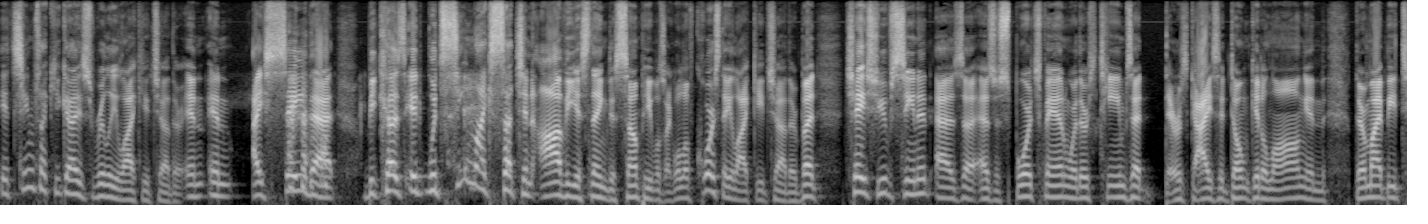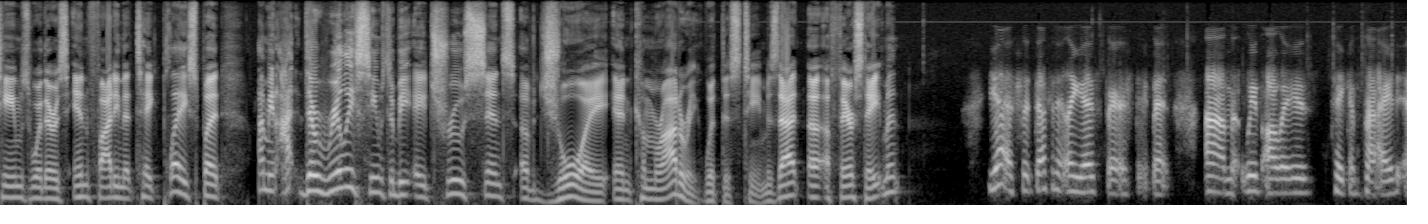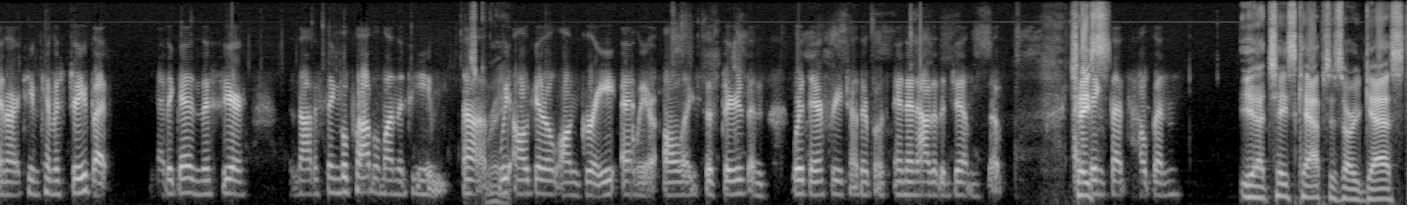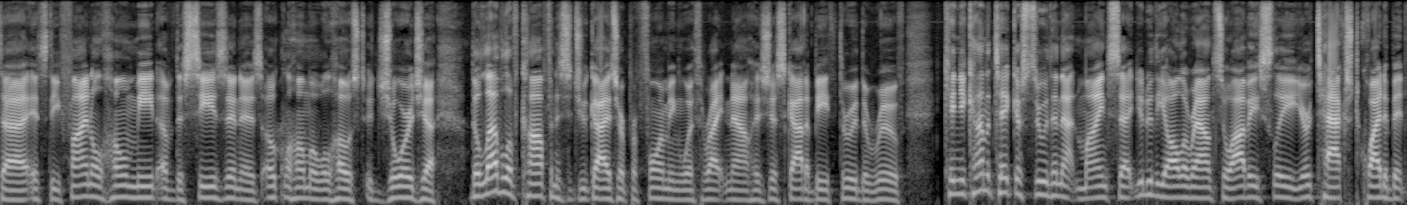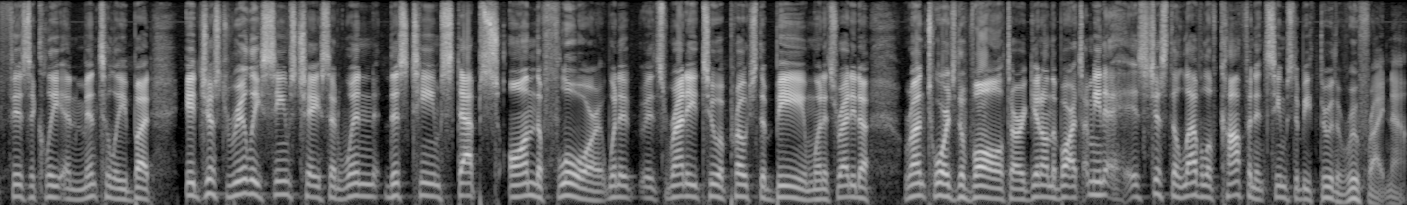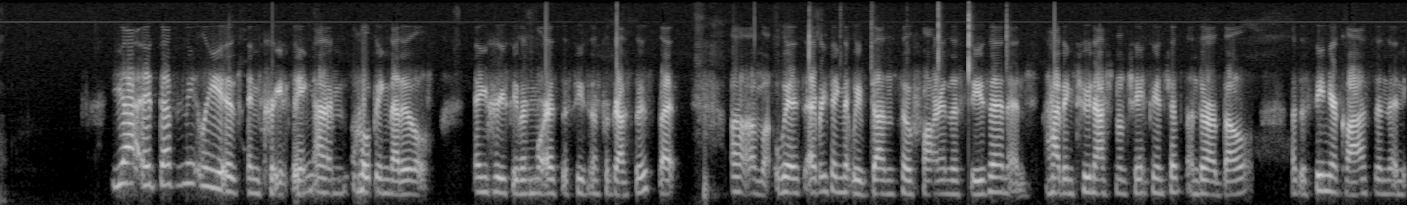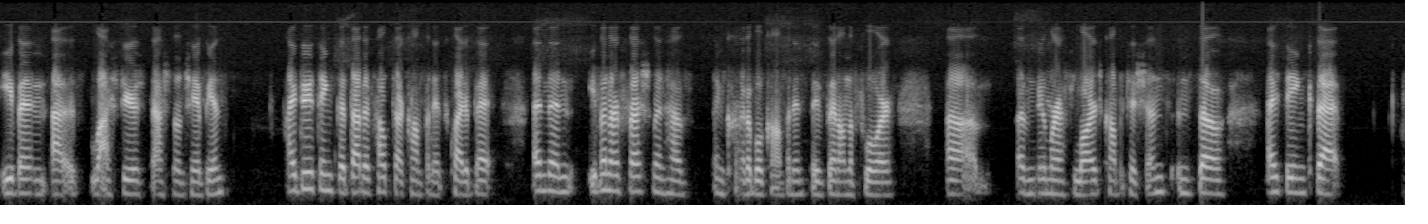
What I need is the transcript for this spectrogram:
It seems like you guys really like each other, and and I say that because it would seem like such an obvious thing to some people. It's like, well, of course they like each other, but Chayse, you've seen it as a, as a sports fan where there's teams that there's guys that don't get along, and there might be teams where there's infighting that take place, but. I mean, I, there really seems to be a true sense of joy and camaraderie with this team. Is that a, a fair statement? Yes, it definitely is a fair statement. Um, we've always taken pride in our team chemistry, but again this year, not a single problem on the team. Um, we all get along great, and we are all like sisters, and we're there for each other both in and out of the gym. So Chayse, I think that's helping. Yeah, Chayse Capps is our guest. Uh, it's the final home meet of the season as Oklahoma will host Georgia. The level of confidence that you guys are performing with right now has just got to be through the roof. Can you kind of take us through within that mindset? You do the all around, so obviously you're taxed quite a bit physically and mentally, but it just really seems, Chayse, that when this team steps on the floor, when it, it's ready to approach the beam, when it's ready to run towards the vault or get on the bars, I mean, it's just the level of confidence seems to be through the roof right now. Yeah, it definitely is increasing. I'm hoping that it'll increase even more as the season progresses. But um, with everything that we've done so far in this season and having two national championships under our belt as a senior class and then even as last year's national champions, I do think that that has helped our confidence quite a bit. And then even our freshmen have incredible confidence. They've been on the floor um, of numerous large competitions. And so I think that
